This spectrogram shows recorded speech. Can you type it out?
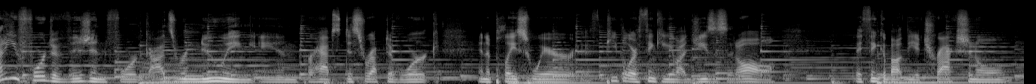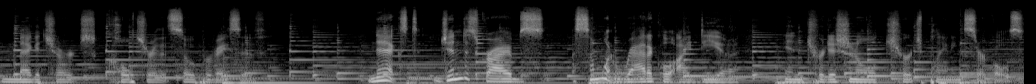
How do you forge a vision for God's renewing and perhaps disruptive work in a place where, if people are thinking about Jesus at all, they think about the attractional megachurch culture that's so pervasive. Next, Jin describes a somewhat radical idea in traditional church planning circles.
